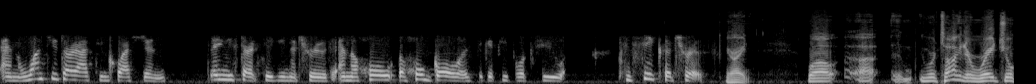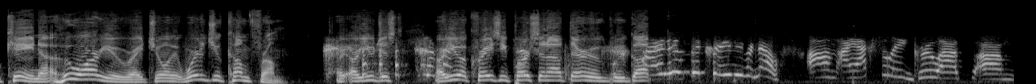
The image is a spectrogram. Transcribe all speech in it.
And once you start asking questions, then you start seeking the truth. And the whole the whole goal is to get people to to seek the truth. Right. Well, uh, we're talking to Rachel Keane. Uh, who are you, Rachel? Where did you come from? Are, are you just are you a crazy person out there who, who got? I'm just a crazy, but no. Um, I actually grew up um,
